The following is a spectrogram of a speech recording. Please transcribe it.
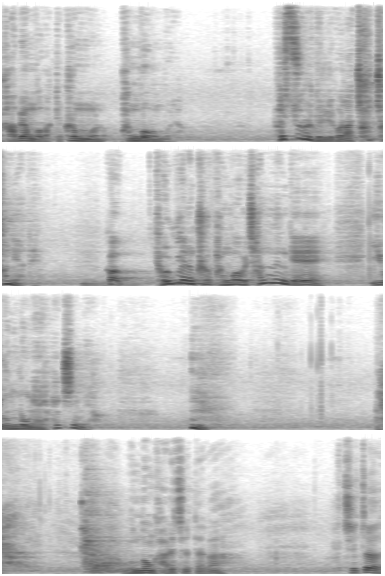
가벼운 거밖에 그러면 방법은 뭐야? 횟수를 늘리거나 천천히 해야 돼. 그러니까 결국에는 그 방법을 찾는 게 이 운동의 핵심이야. 음. 운동 가르칠 때가 진짜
